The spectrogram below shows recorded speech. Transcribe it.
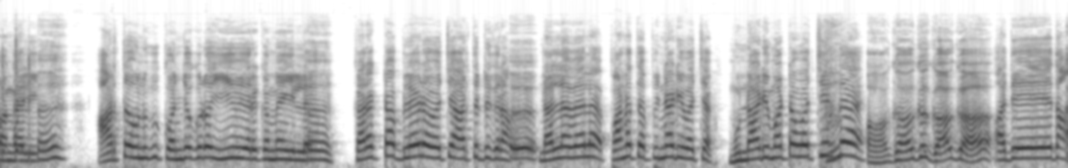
பங்காளி அடுத்தவனுக்கு கொஞ்சம் கூட ஈவு இறக்கமே இல்ல. கரெக்டா பிளேட வச்சு அறுத்துட்டு இருக்கிறான் நல்ல வேளை பணத்தை பின்னாடி வச்ச. முன்னாடி மட்டும் வச்சிருந்த. ஆகாக காகா அதேதான்.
